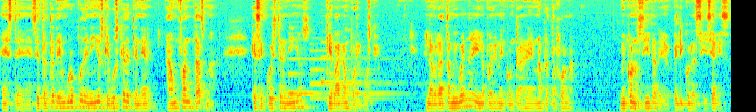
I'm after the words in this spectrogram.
este, se trata de un grupo de niños que busca detener a un fantasma que secuestra niños que vagan por el bosque. La verdad está muy buena y la pueden encontrar en una plataforma muy conocida de películas y series.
